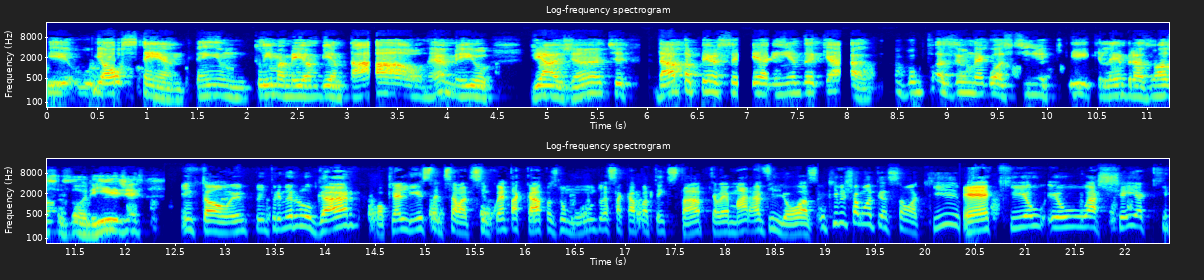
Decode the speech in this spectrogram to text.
e o Y'all Stand. Tem um clima meio ambiental, né, meio viajante. Dá para perceber ainda que ah, vamos fazer um negocinho aqui que lembra as nossas origens. Então, em, primeiro lugar, qualquer lista de, sei lá, de 50 capas do mundo, essa capa tem que estar, porque ela é maravilhosa. O que me chamou a atenção aqui é que eu, eu achei aqui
